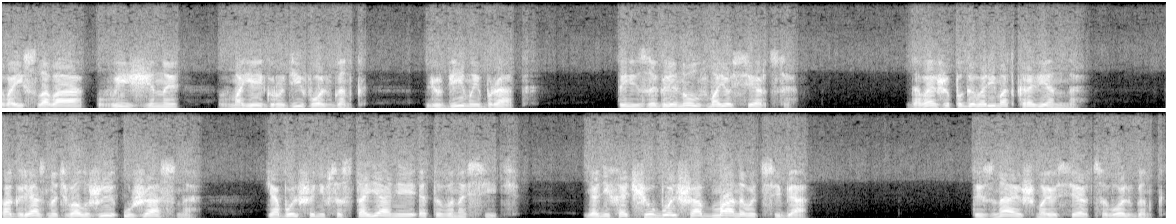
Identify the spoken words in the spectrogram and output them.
Твои слова выжжены в моей груди, Вольфганг. Любимый брат, ты заглянул в мое сердце. Давай же поговорим откровенно. Погрязнуть во лжи ужасно. Я больше не в состоянии этого носить. Я не хочу больше обманывать себя. Ты знаешь мое сердце, Вольфганг.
